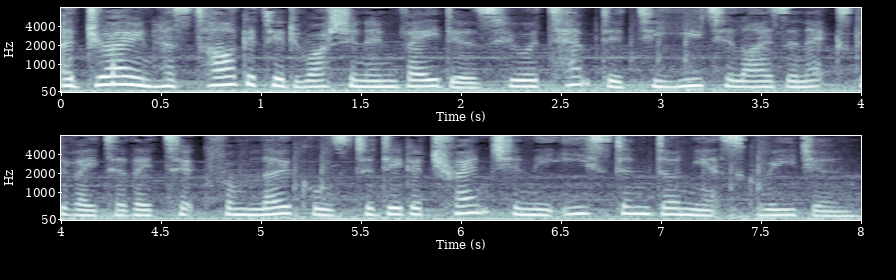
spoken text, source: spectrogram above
A drone has targeted Russian invaders who attempted to utilize an excavator they took from locals to dig a trench in the eastern Donetsk region.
